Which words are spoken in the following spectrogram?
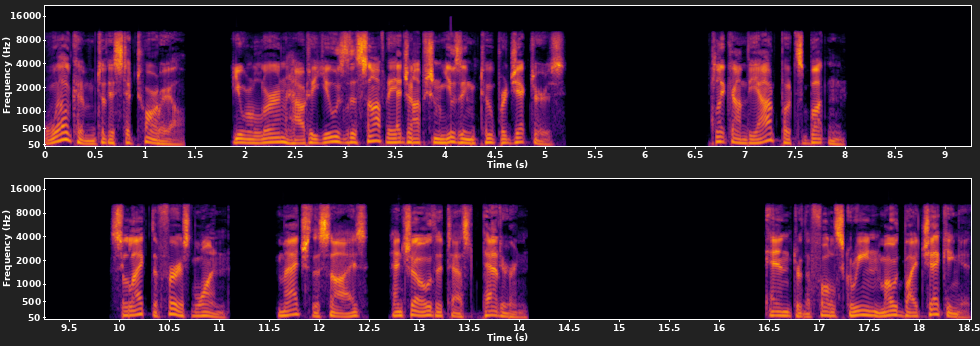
Welcome to this tutorial. You will learn how to use the soft edge option using two projectors. Click on the Outputs button. Select the first one. Match the size, and show the test pattern. Enter the full screen mode by checking it.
